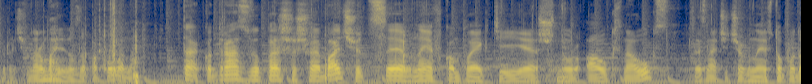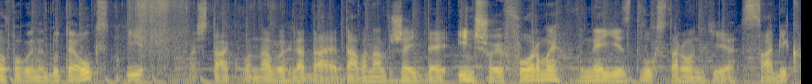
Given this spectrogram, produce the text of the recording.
До речі, нормально запакована. Так, одразу перше, що я бачу, це в неї в комплекті є шнур AUX на AUX. Це значить, що в неї стопудов повинен бути AUX. І ось так вона виглядає. Да, вона вже йде іншої форми. В неї з двох сторон є сабік.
